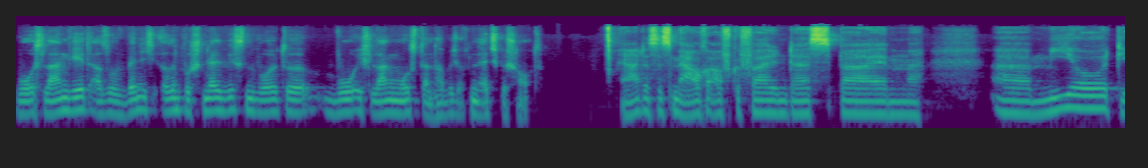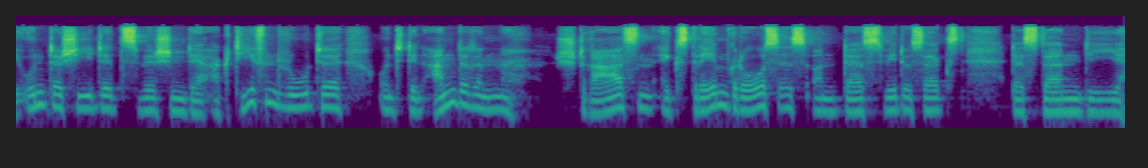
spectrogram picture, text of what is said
wo es lang geht. Also wenn ich irgendwo schnell wissen wollte, wo ich lang muss, dann habe ich auf den Edge geschaut. Ja, das ist mir auch aufgefallen, dass beim äh, Mio die Unterschiede zwischen der aktiven Route und den anderen Straßen extrem groß ist und dass, wie du sagst, dass dann die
